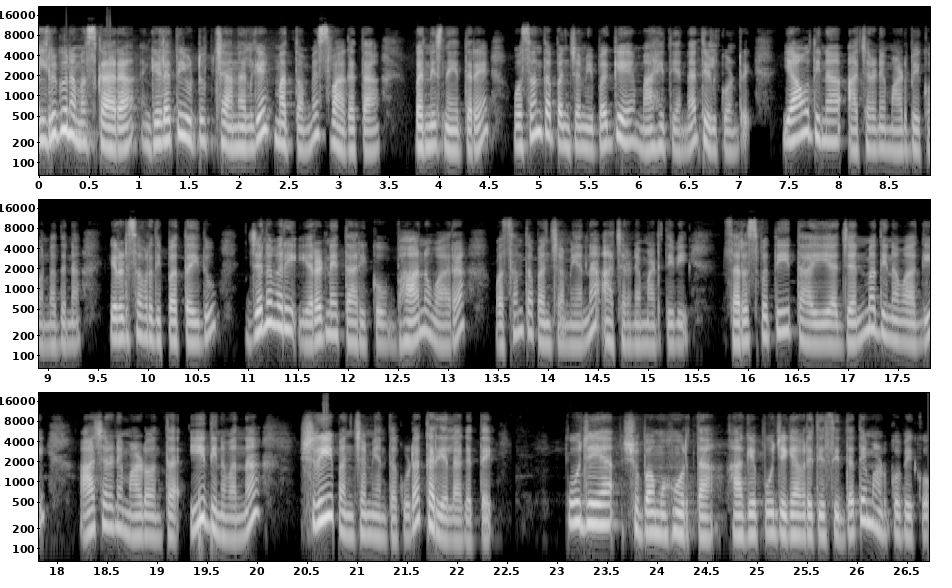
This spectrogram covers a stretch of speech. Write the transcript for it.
ಎಲ್ರಿಗೂ ನಮಸ್ಕಾರ. ಗೆಳತಿ ಯೂಟ್ಯೂಬ್ ಚಾನಲ್ಗೆ ಮತ್ತೊಮ್ಮೆ ಸ್ವಾಗತ. ಬನ್ನಿ ಸ್ನೇಹಿತರೆ, ವಸಂತ ಪಂಚಮಿ ಬಗ್ಗೆ ಮಾಹಿತಿಯನ್ನ ತಿಳ್ಕೊಂಡ್ರಿ. ಯಾವ ದಿನ ಆಚರಣೆ ಮಾಡಬೇಕು ಅನ್ನೋದನ್ನ. ಎರಡ್ ಸಾವಿರದ ಇಪ್ಪತ್ತೈದು, ಜನವರಿ ಎರಡನೇ ತಾರೀಕು, ಭಾನುವಾರ ವಸಂತ ಪಂಚಮಿಯನ್ನ ಆಚರಣೆ ಮಾಡ್ತೀವಿ. ಸರಸ್ವತಿ ತಾಯಿಯ ಜನ್ಮದಿನವಾಗಿ ಆಚರಣೆ ಮಾಡುವಂತ ಈ ದಿನವನ್ನ ಶ್ರೀ ಪಂಚಮಿ ಅಂತ ಕೂಡ ಕರೆಯಲಾಗುತ್ತೆ. ಪೂಜೆಯ ಶುಭ ಮುಹೂರ್ತ, ಹಾಗೆ ಪೂಜೆಗೆ ಯಾವ ರೀತಿ ಸಿದ್ಧತೆ ಮಾಡ್ಕೋಬೇಕು,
